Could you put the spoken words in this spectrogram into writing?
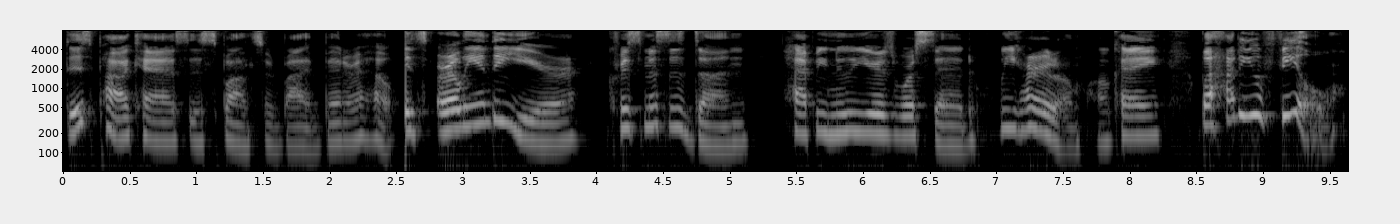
This podcast is sponsored by BetterHelp. It's early in the year Christmas is done. Happy New Year's were said. We heard them, okay? But how do you feel?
